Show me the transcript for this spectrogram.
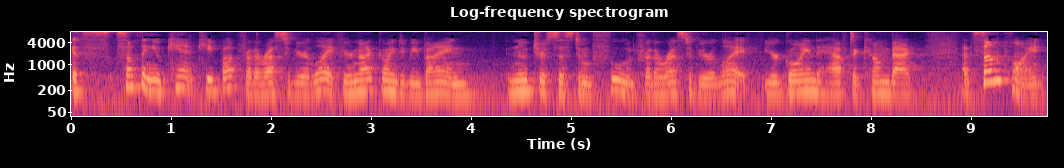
it's something you can't keep up for the rest of your life. You're not going to be buying Nutrisystem food for the rest of your life. You're going to have to come back at some point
